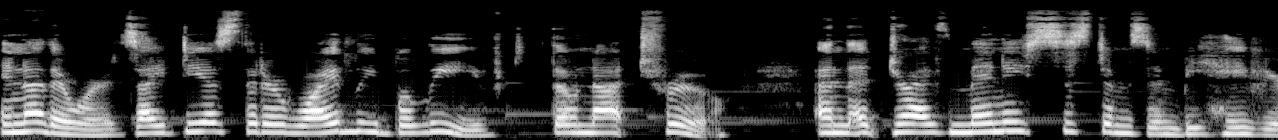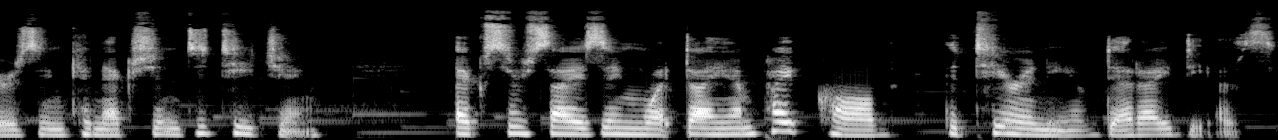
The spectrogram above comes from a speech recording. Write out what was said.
In other words, ideas that are widely believed, though not true, and that drive many systems and behaviors in connection to teaching, exercising what Diane Pike called the tyranny of dead ideas.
